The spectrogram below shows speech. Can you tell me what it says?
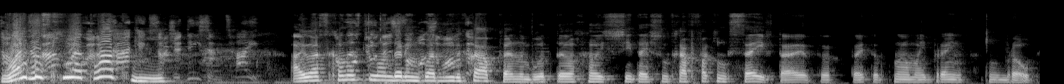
Why does he attack me? such a decent type. I was honestly wondering what much will happen, but uh, holy shit, I should have fucking saved. I, I, I don't know, my brain fucking broke.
